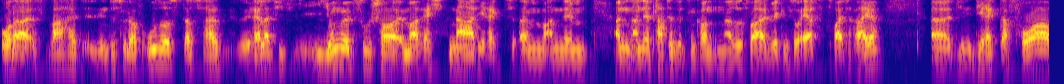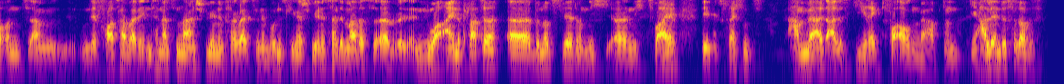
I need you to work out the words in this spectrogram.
oder es war halt in Düsseldorf Usus, dass halt relativ junge Zuschauer immer recht nah direkt ähm, an dem an, an der Platte sitzen konnten. Also es war halt wirklich so erste, zweite Reihe äh, die, direkt davor und ähm, der Vorteil bei den internationalen Spielen im Vergleich zu den Bundesligaspielen ist halt immer, dass äh, nur eine Platte äh, benutzt wird und nicht, äh, nicht zwei. Dementsprechend haben wir halt alles direkt vor Augen gehabt. Und die Halle in Düsseldorf ist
